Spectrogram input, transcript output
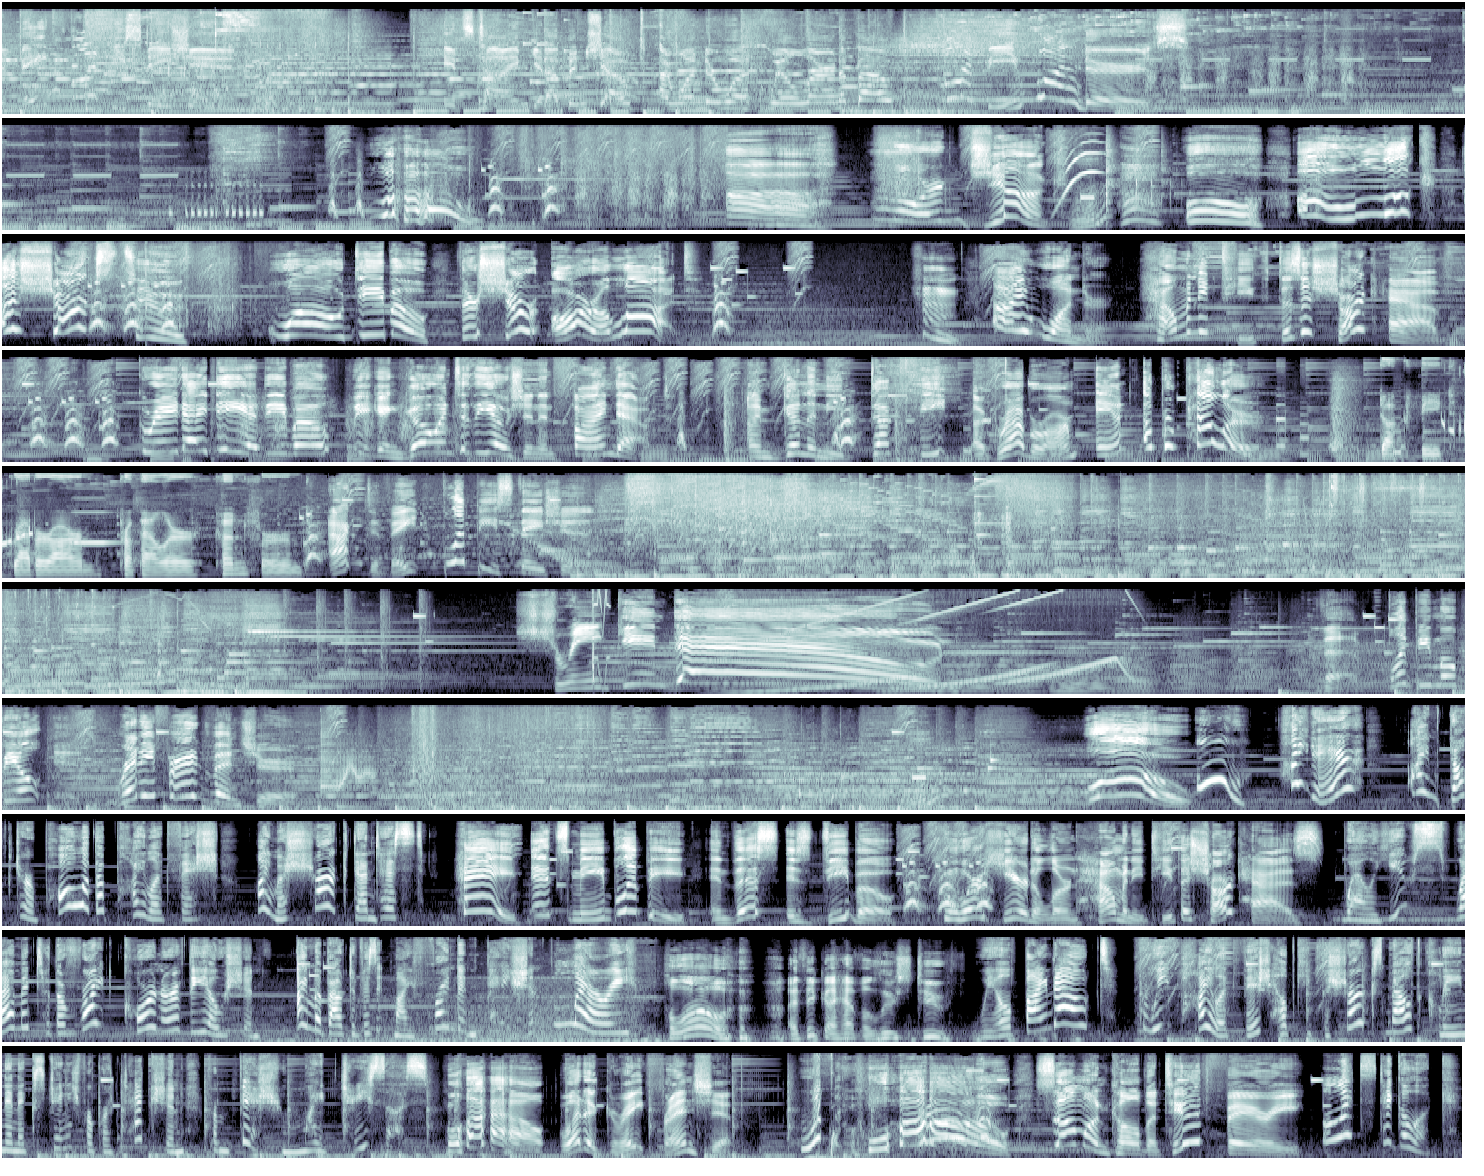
Activate Blippi Station. It's time, get up and shout. I wonder what we'll learn about Blippi Wonders. Whoa! Ah, more junk. Oh, oh, look! A shark's tooth! Whoa, D.BO, there sure are a lot. Hmm, I wonder, how many teeth does a shark have? Great idea, D.BO. We can go into the ocean and find out. I'm gonna need duck feet, a grabber arm, and a propeller. Duck feet, grabber arm, propeller, confirmed. Activate Blippi Station. Shrinking down! The Blippi Mobile is ready for adventure. Whoa! Oh, hi there. I'm Dr. Paula the Pilot Fish. I'm a shark dentist. Hey, it's me, Blippi, and this is D.BO. We're here to learn how many teeth a shark has. Well, you swam into the right corner of the ocean. I'm about to visit my friend and patient, Larry. Hello. I think I have a loose tooth. We'll find out. We pilot fish help keep the shark's mouth clean in exchange for protection from fish who might chase us. Wow, what a great friendship. Whoop! Whoa! Someone called the Tooth Fairy. Let's take a look.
